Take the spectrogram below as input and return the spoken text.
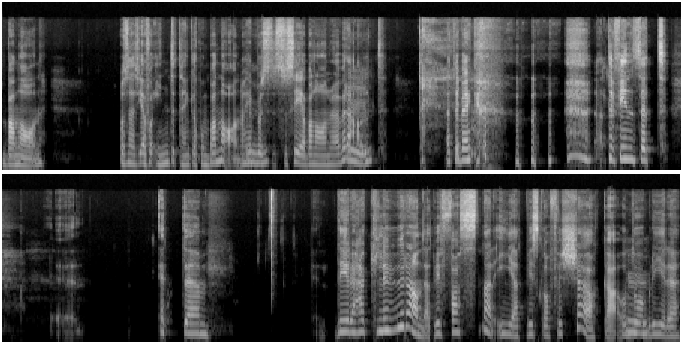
banan. Och sen, jag får inte tänka på en banan och helt Mm. plötsligt så ser jag bananer överallt. Att, det verkar, att det finns ett, eh, ett eh, det är det här klurande, att vi fastnar i att vi ska försöka och då Mm. blir det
